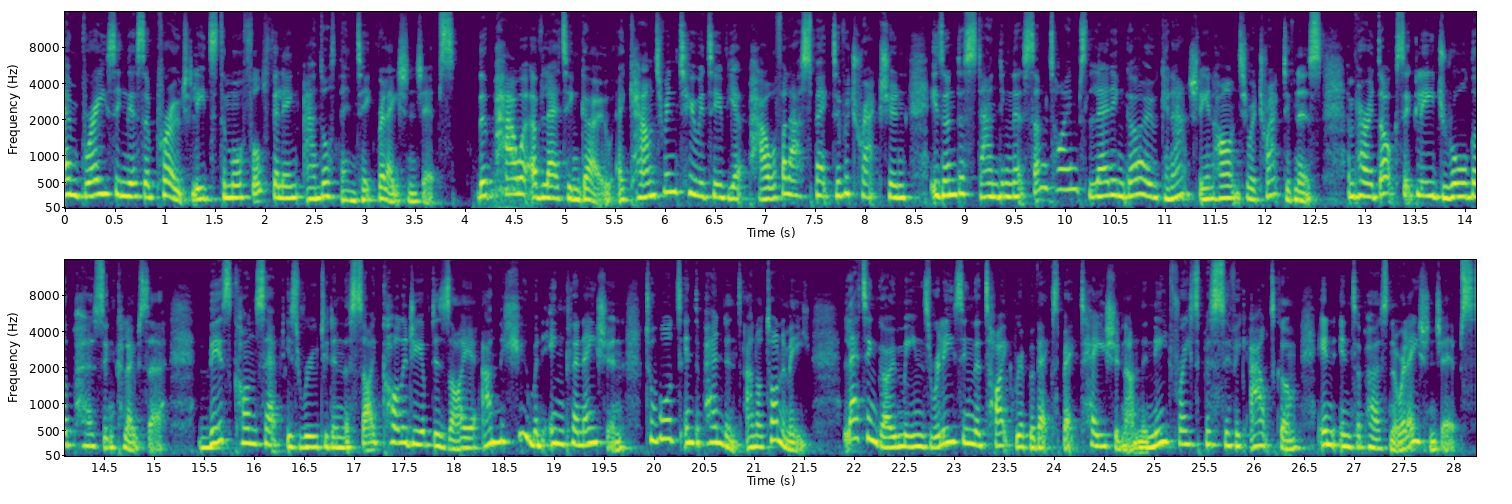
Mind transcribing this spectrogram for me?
Embracing this approach leads to more fulfilling and authentic relationships. The power of letting go, a counterintuitive yet powerful aspect of attraction, is understanding that sometimes letting go can actually enhance your attractiveness and paradoxically draw the person closer. This concept is rooted in the psychology of desire and the human inclination towards independence and autonomy. Letting go means releasing the tight grip of expectation and the need for a specific outcome in interpersonal relationships.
